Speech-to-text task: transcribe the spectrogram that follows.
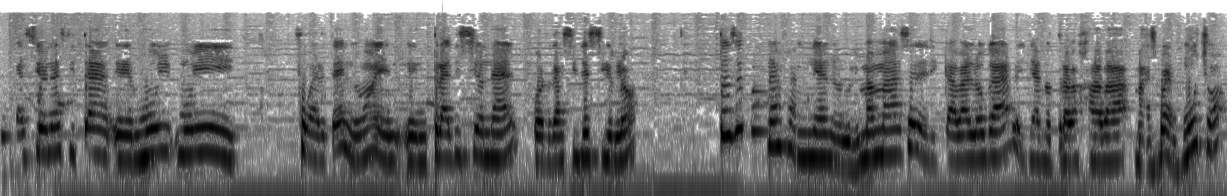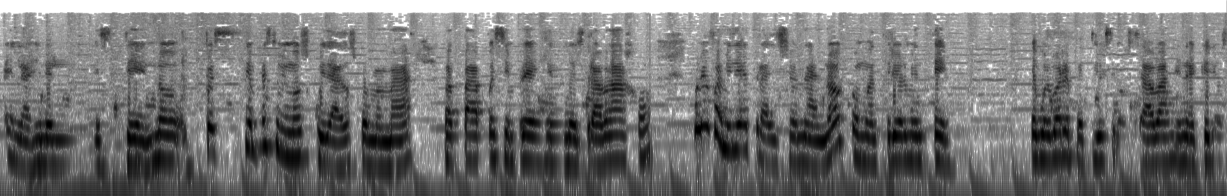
educación así tan, eh, muy, muy fuerte, ¿no? en, tradicional, por así decirlo. Entonces, por una familia normal, mamá se dedicaba al hogar, ella no trabajaba más, bueno, mucho en, la, en el, este, no, pues siempre estuvimos cuidados por mamá, papá pues siempre en el trabajo, una familia tradicional, ¿no? Como anteriormente, te vuelvo a repetir, se usaba en aquellos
